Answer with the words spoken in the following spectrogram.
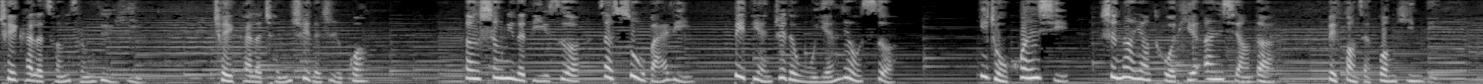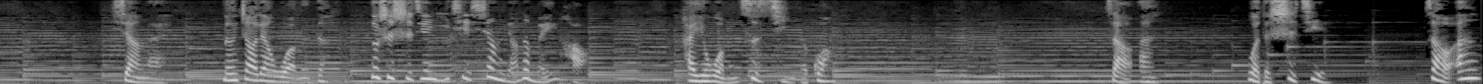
吹开了层层绿意，吹开了沉睡的日光。当生命的底色在素白里被点缀的五颜六色，一种欢喜是那样妥帖安详的，被放在光阴里。想来，能照亮我们的，都是世间一切向阳的美好，还有我们自己的光。早安，我的世界。早安。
